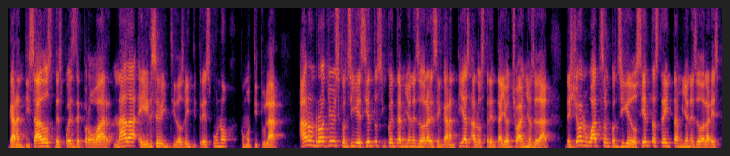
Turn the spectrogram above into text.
garantizados después de probar nada e irse 22-23-1 como titular. Aaron Rodgers consigue 150 millones de dólares en garantías a los 38 años de edad. Deshaun Watson consigue 230 millones de dólares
